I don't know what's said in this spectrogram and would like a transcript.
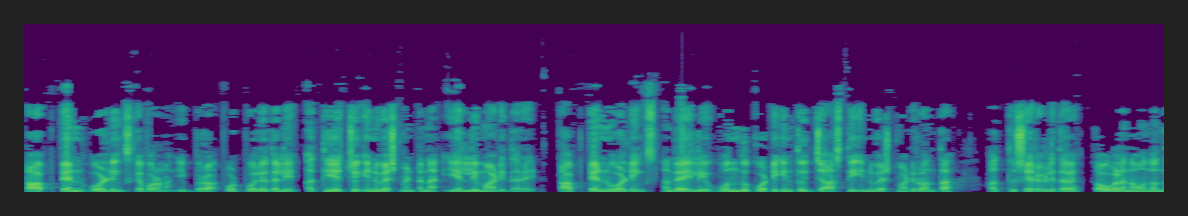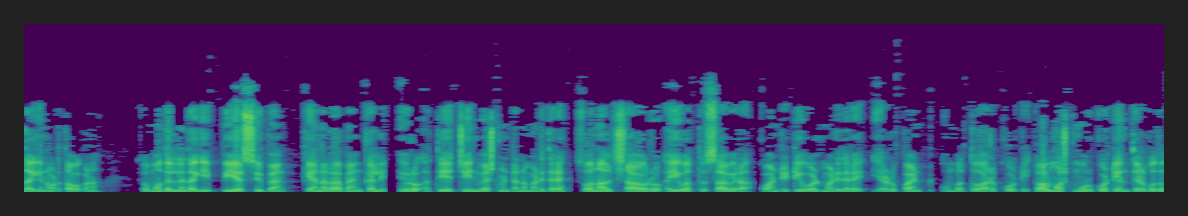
ಟಾಪ್ ಟೆನ್ ಹೋಲ್ಡಿಂಗ್ಸ್ಗೆ ಬರೋಣ. ಇಬ್ಬರ ಪೋರ್ಟ್ಫೋಲಿಯೋದಲ್ಲಿ ಅತಿ ಹೆಚ್ಚು ಇನ್ವೆಸ್ಟ್ಮೆಂಟ್ ಅನ್ನ ಎಲ್ಲಿ ಮಾಡಿದ್ದಾರೆ? Top ten holdings. ಅಂದ್ರೆ ಇಲ್ಲಿ ಒಂದು ಕೋಟಿಗಿಂತ ಜಾಸ್ತಿ ಇನ್ವೆಸ್ಟ್ ಮಾಡಿರುವಂತ ಹತ್ತು ಶೇರ್ಗಳಿದ್ದಾವೆ ಅವುಗಳನ್ನ ಒಂದೊಂದಾಗಿ ನೋಡ್ತಾ ಹೋಗೋಣ. ಸೊ ಮೊದಲನೇದಾಗಿ P S U bank Canara bank ಅಲ್ಲಿ ಇವರು ಅತಿ ಹೆಚ್ಚು ಇನ್ವೆಸ್ಟ್ಮೆಂಟ್ ಅನ್ನು ಮಾಡಿದ್ದಾರೆ. ಸೋನಾಲ್ ಶಾ ಅವರು ಐವತ್ತು ಸಾವಿರ ಕ್ವಾಂಟಿಟಿ ಹೋಲ್ಡ್ ಮಾಡಿದ್ದಾರೆ. ಎರಡು ಪಾಯಿಂಟ್ ಒಂಬತ್ತು ಆರು ಕೋಟಿ. ಆಲ್ಮೋಸ್ಟ್ ಮೂರು ಕೋಟಿ ಅಂತ ಹೇಳ್ಬೋದು.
